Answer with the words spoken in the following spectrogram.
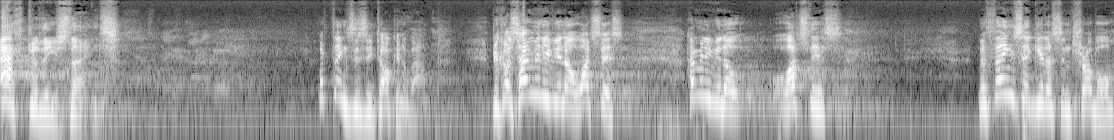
after these things. What things is he talking about? Because how many of you know, watch this. How many of you know, watch this. The things that get us in trouble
